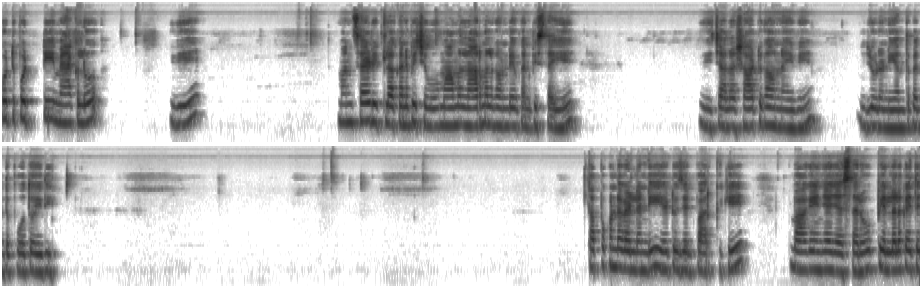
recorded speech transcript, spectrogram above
పొట్టి పొట్టి మేకలు ఇవి. మన సైడ్ ఇట్లా కనిపించవు. మామూలు నార్మల్గా ఉండేవి కనిపిస్తాయి. ఇవి చాలా షార్ట్గా ఉన్నాయి ఇవి. చూడండి ఎంత పెద్ద పోతో ఇది. తప్పకుండా వెళ్ళండి ఏ టు జెడ్ పార్క్కి. బాగా ఎంజాయ్ చేస్తారు. పిల్లలకైతే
